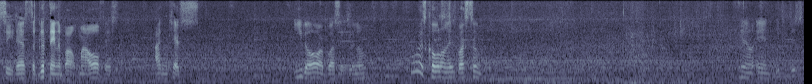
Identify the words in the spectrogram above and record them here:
See, that's a good thing about my office. I can catch either or buses, you know. Ooh, it's cold on this bus too. You know, and you just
